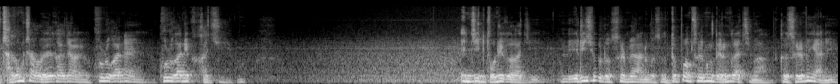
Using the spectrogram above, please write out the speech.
자동차가 왜 가냐? 굴러가네. 굴러가니까 가지. 뭐. 엔진이 돌니까 가지. 이런 식으로 설명하는 것은 어떤 설명되는 것 같지만 그 설명이 아니에요.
